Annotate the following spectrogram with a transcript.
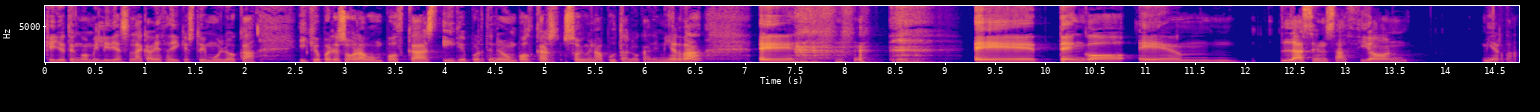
que yo tengo mil ideas en la cabeza y que estoy muy loca y que por eso grabo un podcast y que por tener un podcast soy una puta loca de mierda, eh, eh, tengo em, la sensación... Mierda.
